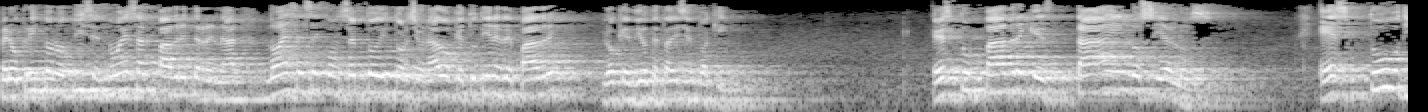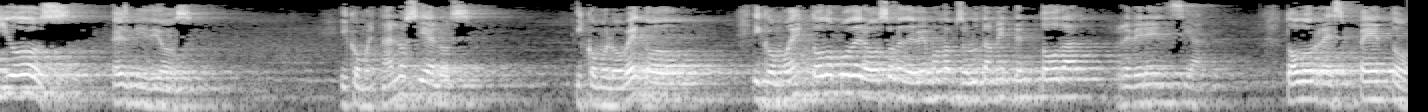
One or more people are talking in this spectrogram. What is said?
Pero Cristo nos dice, no es al Padre terrenal, no es ese concepto distorsionado que tú tienes de Padre lo que Dios te está diciendo aquí. Es tu Padre que está en los cielos. Es tu Dios, es mi Dios. Y como está en los cielos, y como lo ve todo, y como es todopoderoso, le debemos absolutamente toda reverencia, todo respeto,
